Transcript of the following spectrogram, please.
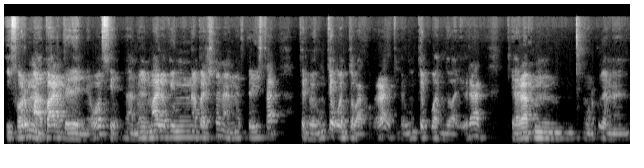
y forma parte del negocio. no es malo que una persona en una entrevista te pregunte cuánto va a cobrar, te pregunte cuándo va a librar. Que ahora, mm, pues han,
